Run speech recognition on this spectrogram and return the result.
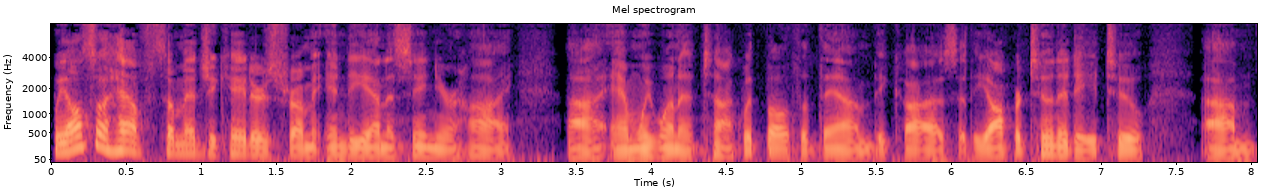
We also have some educators from Indiana Senior High, uh, and we want to talk with both of them because the opportunity to um,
